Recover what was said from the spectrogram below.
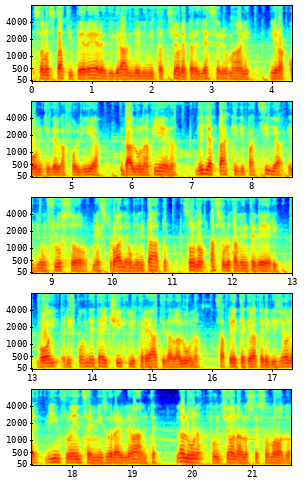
sono stati per ere di grande limitazione per gli esseri umani. I racconti della follia, da luna piena, degli attacchi di pazzia e di un flusso mestruale aumentato sono assolutamente veri. Voi rispondete ai cicli creati dalla Luna. Sapete che la televisione vi influenza in misura rilevante. La Luna funziona allo stesso modo,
